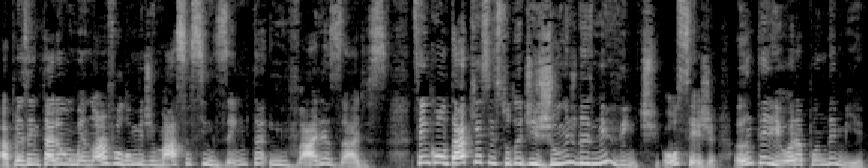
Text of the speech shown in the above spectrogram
apresentaram um menor volume de massa cinzenta em várias áreas. Sem contar que esse estudo é de junho de 2020, ou seja, anterior à pandemia.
